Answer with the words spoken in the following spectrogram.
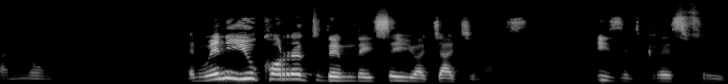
unknowingly. And when you correct them, they say you are judging us. Isn't grace free?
